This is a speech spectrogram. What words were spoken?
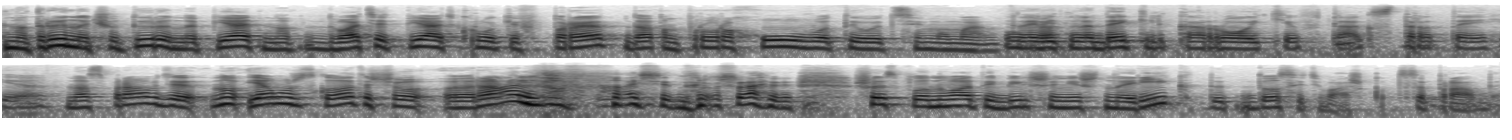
На 3, на 4, на 5, на 25 кроків вперед, да, там прораховувати оці моменти. да. Навіть на декілька років, так, стратегія. Насправді, ну я можу сказати, що реально в нашій державі щось планувати більше ніж на рік досить важко. Це правда.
